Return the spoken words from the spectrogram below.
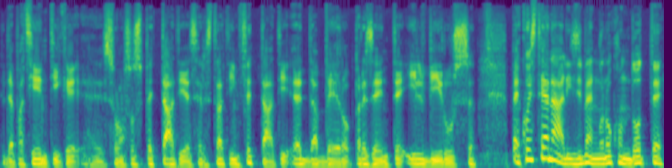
da pazienti che eh, sono sospettati di essere stati infettati, è davvero presente il virus. Beh, queste analisi vengono condotte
